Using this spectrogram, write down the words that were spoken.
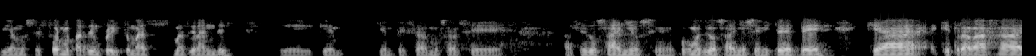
digamos, forma parte de un proyecto más, más grande eh, que, que, empezamos hace, hace dos años, un poco más de dos años en ITDP, que, que trabaja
